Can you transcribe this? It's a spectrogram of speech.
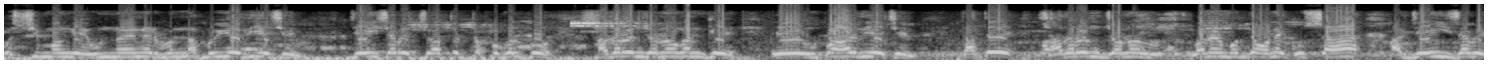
পশ্চিমবঙ্গে উন্নয়নের বন্যা বইয়ে দিয়েছেন, যে হিসাবে চুয়াত্তরটা প্রকল্প সাধারণ জনগণকে উপহার দিয়েছেন তাতে সাধারণ জনগণের মধ্যে অনেক উৎসাহ, আর যেই হিসাবে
